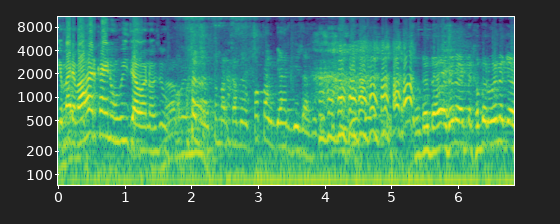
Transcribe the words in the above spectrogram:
કે મારે વાહર ખાઈને હુઈ જવાનો છું. તમારે તમે પપ્પાને બહાર દીધા છે. છે ને એટલે ખબર હોય ને કે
